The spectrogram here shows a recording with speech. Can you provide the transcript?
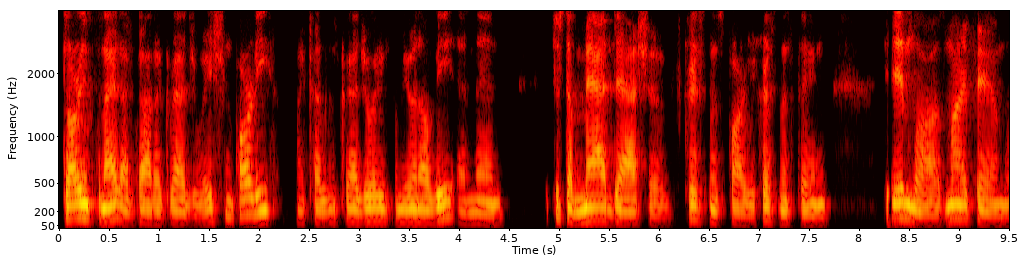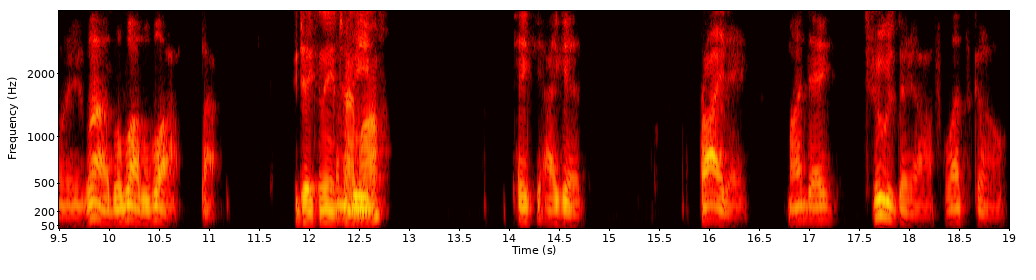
Starting tonight, I've got a graduation party. My cousin's graduating from UNLV, and then just a mad dash of Christmas party, Christmas thing, in laws, my family, blah blah blah blah blah. But You taking any time off? take I get Friday, Monday, Tuesday off. Let's go,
